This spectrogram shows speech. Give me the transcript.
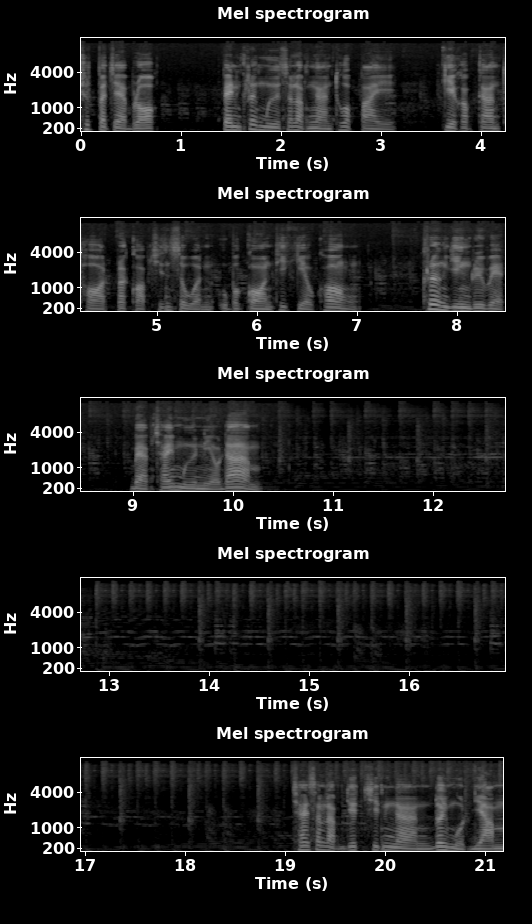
ชุดประแจบล็อก เป็นเครื่องมือสำหรับงานทั่วไป เกี่ยวกับการถอดประกอบชิ้นส่วนอุปกรณ์ที่เกี่ยวข้อง เครื่องยิงรีเวท แบบใช้มือเหนียวด้าม ใช้สำหรับยึดชิ้นงานด้วยหมุดย้ำ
